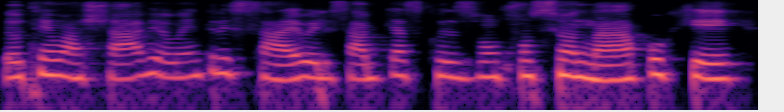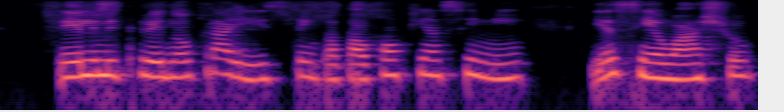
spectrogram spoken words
eu tenho a chave, eu entro e saio, ele sabe que as coisas vão funcionar, porque ele me treinou para isso, tem total confiança em mim. E assim, eu acho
